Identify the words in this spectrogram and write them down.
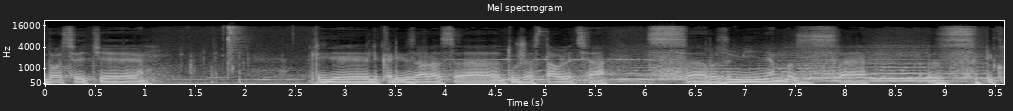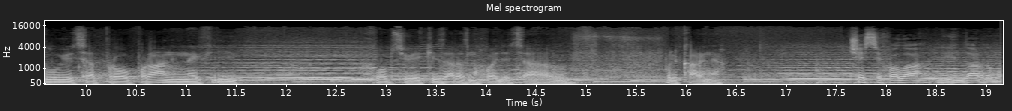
досить. е, Лікарі зараз е, дуже ставляться з розумінням, з, е, з- піклуються про поранених і хлопців, які зараз знаходяться в, в лікарнях. Честь и хвала легендарному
